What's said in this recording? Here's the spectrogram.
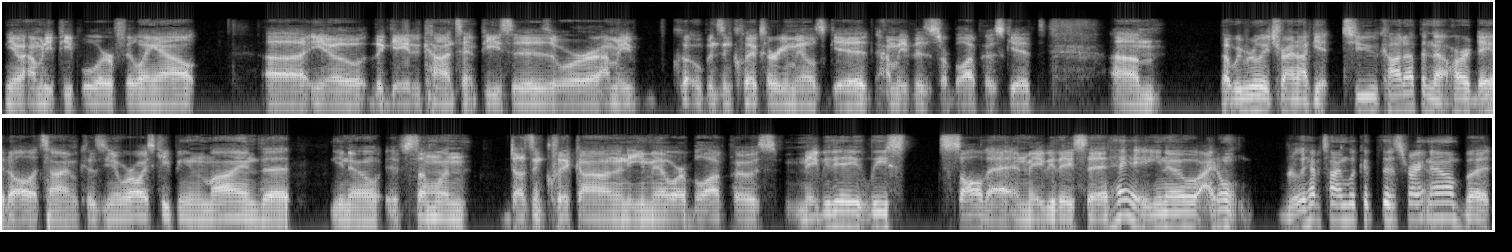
you know how many people are filling out uh, you know the gated content pieces or how many opens and clicks our emails get how many visits our blog posts get. Um, but we really try not to get too caught up in that hard data all the time because you know we're always keeping in mind that you know if someone doesn't click on an email or a blog post maybe they at least saw that and maybe they said hey you know i don't really have time to look at this right now, but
